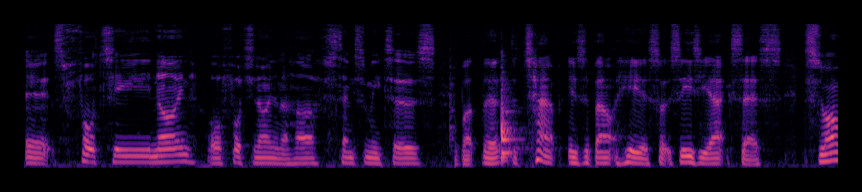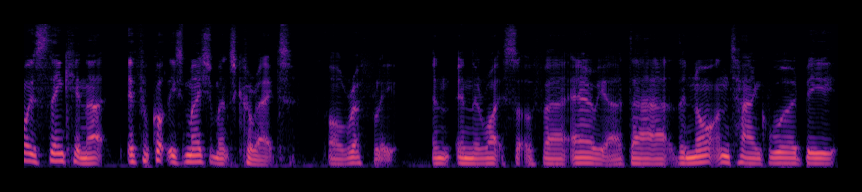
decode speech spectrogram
it's 49 or 49 and a half centimeters but the the tap is about here so it's easy access. So i was thinking that if i've got these measurements correct or roughly in in the right sort of uh, area that the norton tank would be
